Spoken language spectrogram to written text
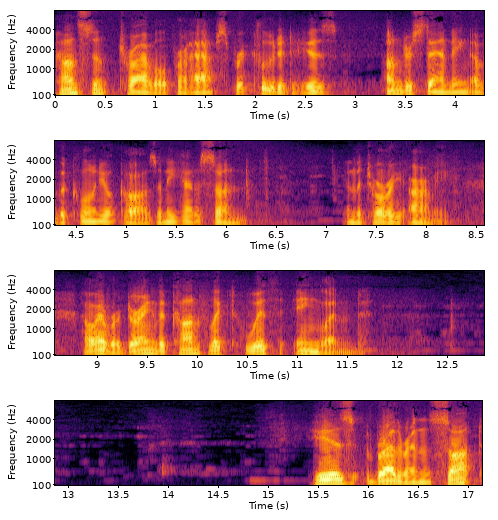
Constant travel, perhaps, precluded his understanding of the colonial cause, and he had a son in the Tory army. However, during the conflict with England, his brethren sought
